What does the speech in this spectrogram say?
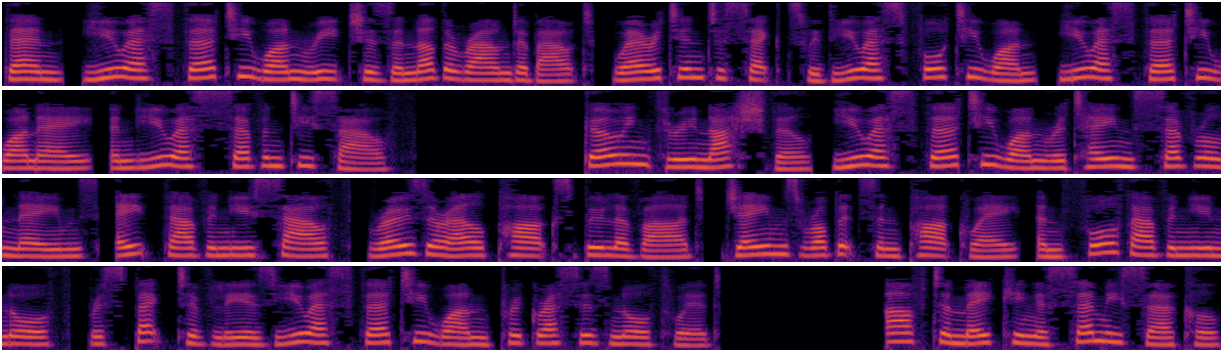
Then, US 31 reaches another roundabout, where it intersects with US 41, US 31A, and US 70 South. Going through Nashville, US 31 retains several names, 8th Avenue South, Rosa L. Parks Boulevard, James Robertson Parkway, and 4th Avenue North, respectively as US 31 progresses northward. After making a semicircle,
